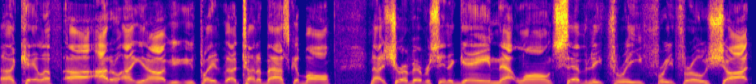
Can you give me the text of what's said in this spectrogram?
Uh, Khalif, uh, I don't, you know, you, you played a ton of basketball. Not sure I've ever seen a game that long. 73 free throws shot.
